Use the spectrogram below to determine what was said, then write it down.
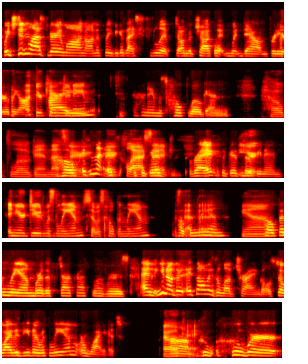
which didn't last very long honestly because i slipped on the chocolate and went down pretty early on. Your character I, name? Her name was hope logan Hope Logan. That's Hope. Very, Isn't that very it's, classic? It's good, right? It's a good soapy name. And your dude was Liam, so it was Hope and Liam. Was Hope and the, Liam. Yeah. Hope and Liam were the star-crossed lovers, and you know, there, it's always a love triangle. So I was either with Liam or Wyatt, oh, okay. um, who who were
